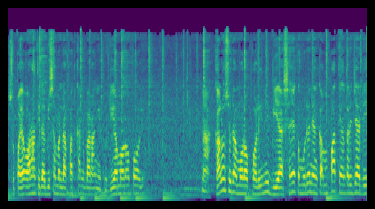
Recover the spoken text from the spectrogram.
supaya orang tidak bisa mendapatkan barang itu. Dia monopoli. Nah, kalau sudah monopoli ini biasanya kemudian yang keempat yang terjadi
